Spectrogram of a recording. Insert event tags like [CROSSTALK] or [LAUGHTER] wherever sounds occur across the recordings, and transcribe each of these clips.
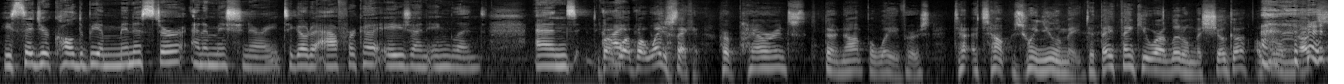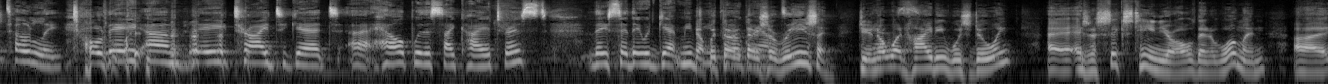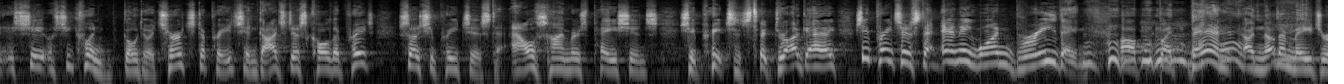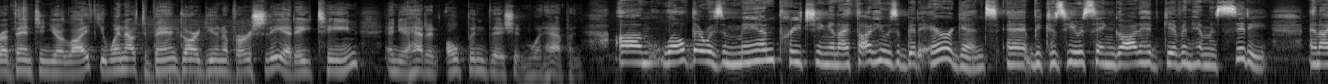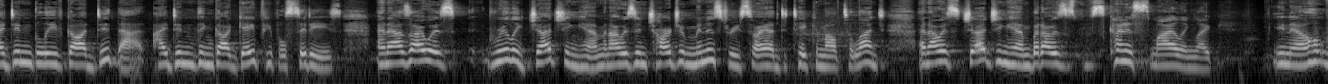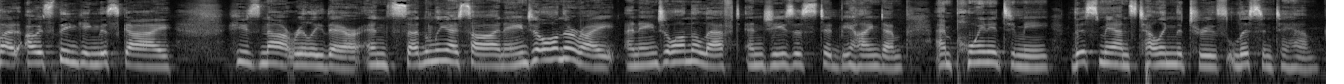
He said, You're called to be a minister and a missionary, to go to Africa, Asia, and England. And but, I, but, wait a second. Her parents, they're not believers. T- tell, between you and me, did they think you were a little meshuggah, a little [LAUGHS] nuts? totally. Totally. They, um, they tried to get uh, help with a psychiatrist. They said they would get me. No, but there, there's a reason. Do you yes. know what Heidi was doing? Uh, as a 16 year old and a woman, uh, she, she couldn't go to a church to preach, and God's just called her to preach. So she preaches to Alzheimer's patients. She [LAUGHS] preaches to drug addicts. She preaches to anyone breathing. [LAUGHS] Uh, but then another major event in your life, you went out to Vanguard University at 18, and you had an open vision. What happened? Um, well, there was a man preaching, and I thought he was a bit arrogant uh, because he was saying God had given him a city, and I didn't believe God did that. I didn't think God gave people cities. And as I was really judging him, and I was in charge of ministry, so I had to take him out to lunch, and I was judging him, but I was, was kind of smiling, like, you know, [LAUGHS] but I was thinking, this guy, he's not really there. And suddenly I saw an angel on the right, an angel on the left, and Jesus stood behind him and pointed to me, This man's telling the truth, listen to him.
